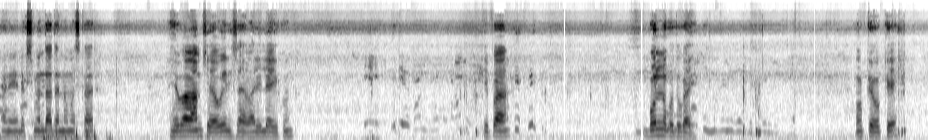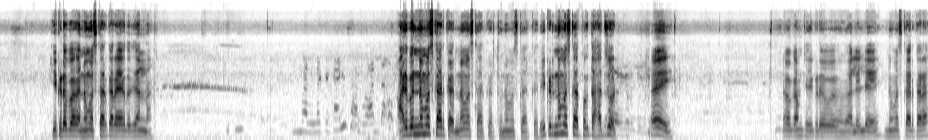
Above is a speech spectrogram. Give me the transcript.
आणि लक्ष्मण दादा नमस्कार. हे बघा आमच्या वहिनी साहेब आलेले ऐकून हे पहा. बोल नको तू काय ओके ओके. इकडं बघा नमस्कार करा एकदा त्यांना. अरे पण नमस्कार कर नमस्कार कर तू नमस्कार कर. इकडे नमस्कार फक्त हात जोड. ऐ. आमच्या इकडं आलेले आहे. नमस्कार करा.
